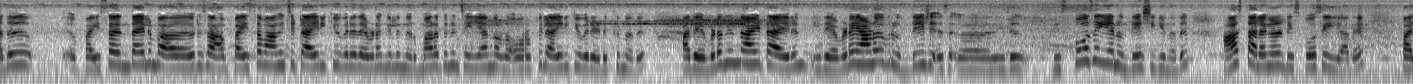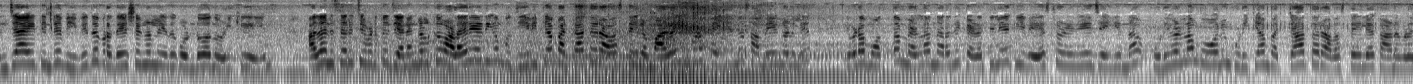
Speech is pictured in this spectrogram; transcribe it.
അത് പൈസ എന്തായാലും ഒരു പൈസ വാങ്ങിച്ചിട്ടായിരിക്കും ഇവരത് എവിടെങ്കിലും നിർമ്മാണത്തിനും ചെയ്യാന്നുള്ള ഉറപ്പിലായിരിക്കും ഇവർ എടുക്കുന്നത്. അത് എവിടെ നിന്നായിട്ടായാലും ഇത് എവിടെയാണോ ഇവർ ഉദ്ദേശ ഇത് ഡിസ്പോസ് ചെയ്യാൻ ഉദ്ദേശിക്കുന്നത് ആ സ്ഥലങ്ങൾ ഡിസ്പോസ് ചെയ്യാതെ പഞ്ചായത്തിന്റെ വിവിധ പ്രദേശങ്ങളിൽ ഇത് കൊണ്ടുവന്ന് ഒഴിക്കുകയും അതനുസരിച്ച് ഇവിടുത്തെ ജനങ്ങൾക്ക് വളരെയധികം ജീവിക്കാൻ പറ്റാത്തൊരവസ്ഥയിൽ ഒരു അവസ്ഥയിൽ മഴ ഇവിടെ പെയ്യുന്ന സമയങ്ങളിൽ ഇവിടെ മൊത്തം വെള്ളം നിറഞ്ഞ് കിണറ്റിലേക്ക് ഈ വേസ്റ്റ് ഒഴുകുകയും ചെയ്യുന്ന കുടിവെള്ളം പോലും കുടിക്കാൻ പറ്റാത്തൊരവസ്ഥയിലേക്കാണ് ഇവിടെ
